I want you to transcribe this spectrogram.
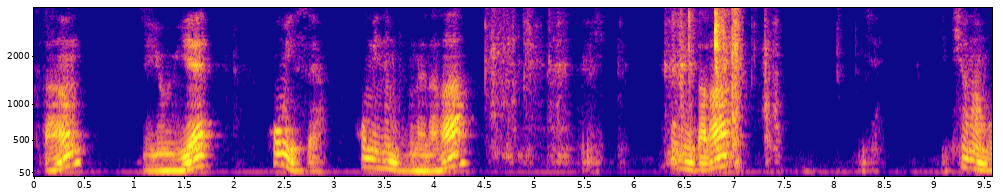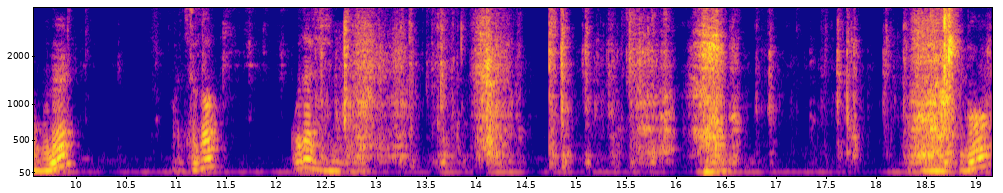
그 다음 이제 요 위에 홈이 있어요. 홈 있는 부분에다가 홈에다가 이제 이 튀어나온 부분을 맞춰서 꽂아주시면 돼요. 그리고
